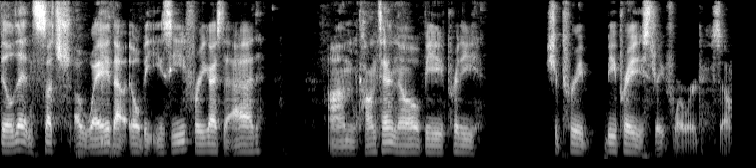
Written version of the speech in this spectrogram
build it in such a way that it'll be easy for you guys to add um, content. It'll be pretty. Should pretty be pretty straightforward. So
